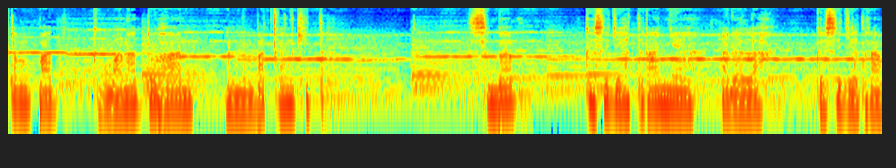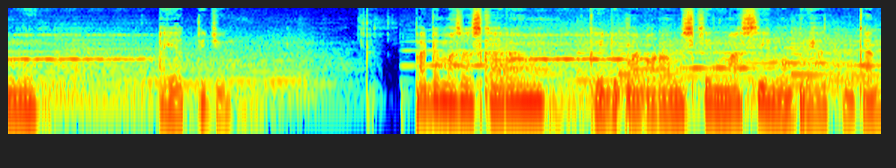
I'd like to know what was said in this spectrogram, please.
tempat ke mana Tuhan menempatkan kita. Sebab kesejahteraannya adalah kesejahteraanmu. Ayat 7 Pada masa sekarang, kehidupan orang miskin masih memprihatinkan.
